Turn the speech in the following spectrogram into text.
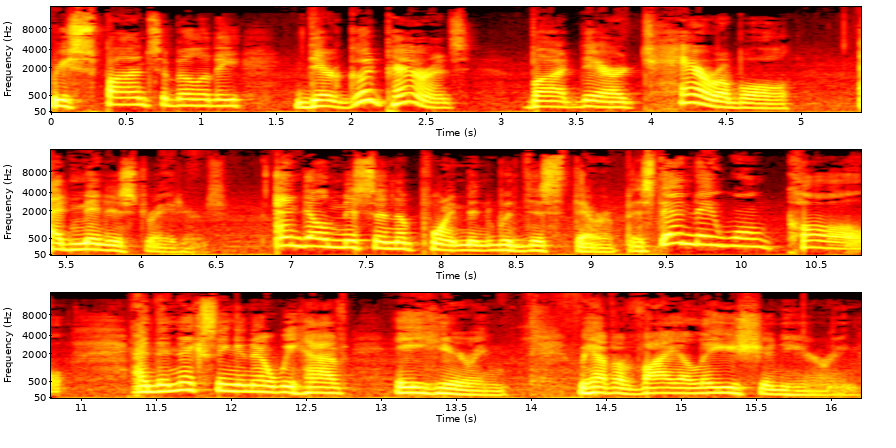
responsibility. They're good parents, but they're terrible administrators and they'll miss an appointment with this therapist. Then they won't call. And the next thing you know, we have a hearing. We have a violation hearing.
